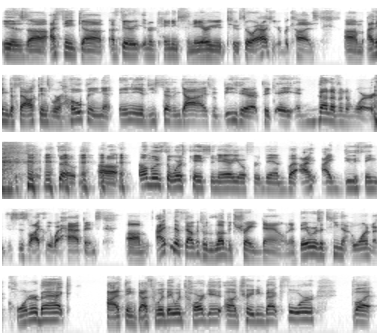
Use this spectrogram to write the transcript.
is, uh, I think, uh, a very entertaining scenario to throw out here because um, I think the Falcons were hoping that any of these seven guys would be there at pick eight, and none of them were. so, uh, almost the worst case scenario for them. But I, I do think this is likely what happens. Um, I think the Falcons would love to trade down if there was a team that wanted a cornerback. I think that's what they would target uh, trading back for but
